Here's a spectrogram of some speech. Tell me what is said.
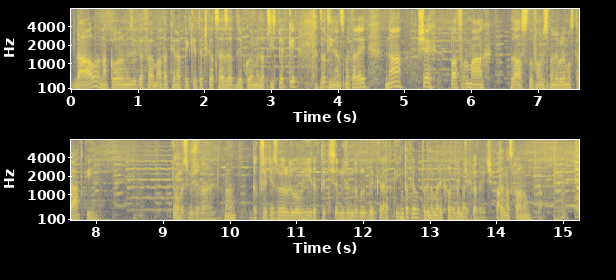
dál na Color Music FM a taky na piky.cz. Děkujeme za příspěvky. Za týden jsme tady na všech platformách. Zás, doufám, že jsme nebyli moc krátký. No, myslím, že ne. No. Tak předtím jsme byli dlouhý, tak teď si můžeme dovolit být krátký. No tak jo, tak jdeme rychle Tak jdeme rychle pryč. Tak na sklanu. Cestou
